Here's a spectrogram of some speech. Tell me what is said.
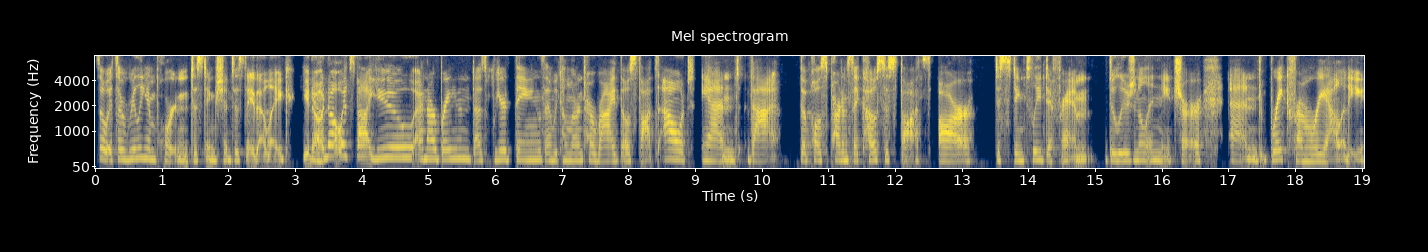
So it's a really important distinction to say that, like, you know, yeah. no, it's not you. And our brain does weird things and we can learn to ride those thoughts out. And that the postpartum psychosis thoughts are distinctly different, delusional in nature, and break from reality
